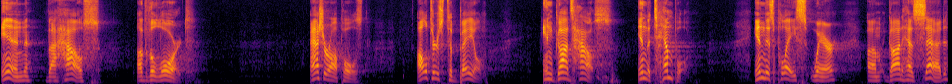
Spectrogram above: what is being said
in the house of the Lord. Asherah poles, altars to Baal in God's house, in the temple, in this place where um, God has said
